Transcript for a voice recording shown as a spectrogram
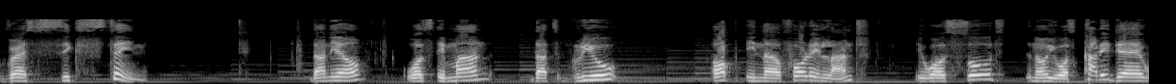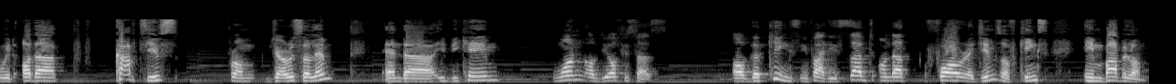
verse 16. Daniel was a man that grew up in a foreign land he was sold, you know, he was carried there with other captives from Jerusalem and uh, he became one of the officers of the kings. In fact, he served under four regimes of kings in Babylon.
